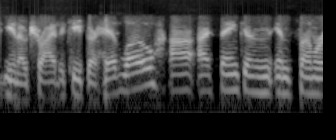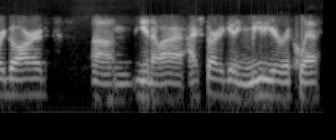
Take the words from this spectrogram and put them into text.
you know tried to keep their head low. Uh, I think in in some regard. Um, you know, I, I started getting media requests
